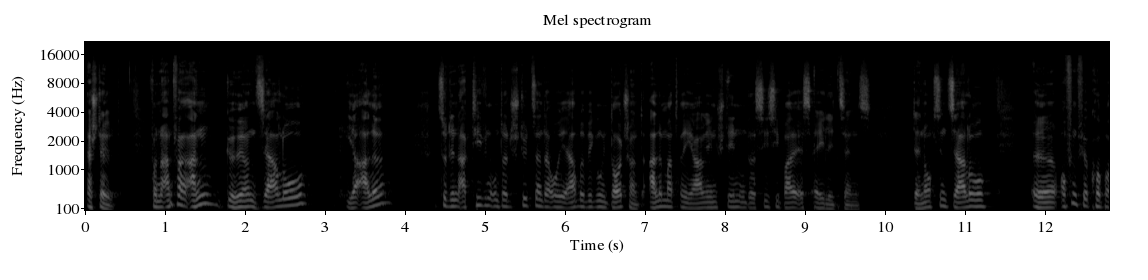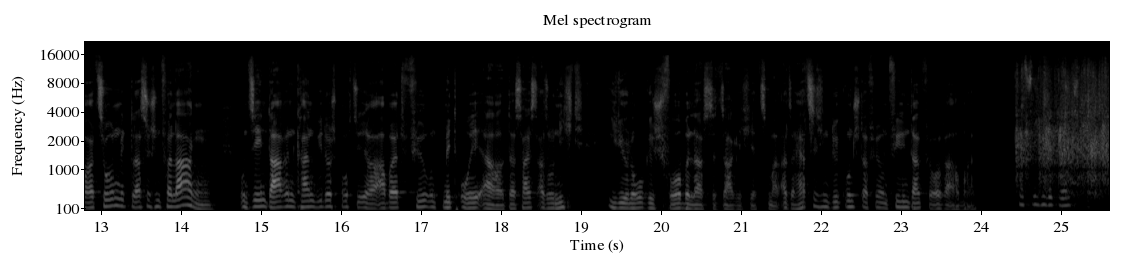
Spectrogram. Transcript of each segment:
erstellt. Von Anfang an gehören Serlo, ihr alle, zu den aktiven Unterstützern der OER-Bewegung in Deutschland. Alle Materialien stehen unter CC BY SA-Lizenz. Dennoch sind Serlo äh, offen für Kooperationen mit klassischen Verlagen und sehen darin keinen Widerspruch zu ihrer Arbeit für und mit OER. Das heißt also nicht ideologisch vorbelastet, sage ich jetzt mal. Also herzlichen Glückwunsch dafür und vielen Dank für eure Arbeit. Herzlichen Glückwunsch.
